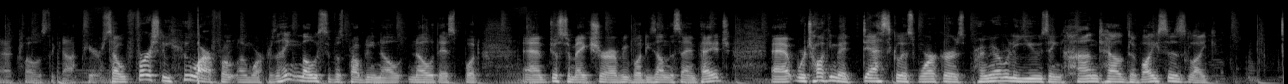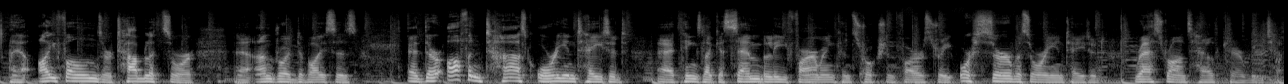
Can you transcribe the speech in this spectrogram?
uh, close the gap here. So firstly, who are frontline workers? I think most of us probably know, know this, but um, just to make sure everybody's on the same page, uh, we're talking about deskless workers, primarily using handheld devices like uh, iPhones or tablets or uh, Android devices. Uh, they're often task orientated, uh, things like assembly, farming, construction, forestry, or service orientated, restaurants, healthcare, retail.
